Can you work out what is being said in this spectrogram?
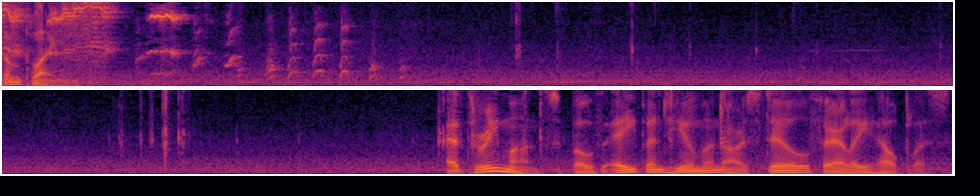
complain. At three months, both ape and human are still fairly helpless,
